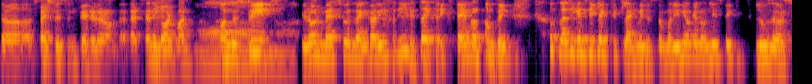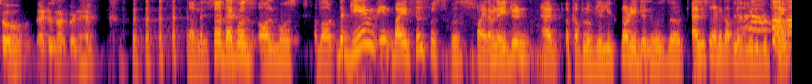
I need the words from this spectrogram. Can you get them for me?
the specialist in failure on that. That's when he Hmm. got one on the streets. Ah. You don't mess with Wenger. He's, he's like 6'10 or something. Plus, he can speak like six languages. So Mourinho can only speak loser. So that is not going to help. Lovely. So that was almost about the game in by itself was was fine. I mean, Adrian had a couple of really not Adrian, who's the Alisson had a couple of really good saves.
